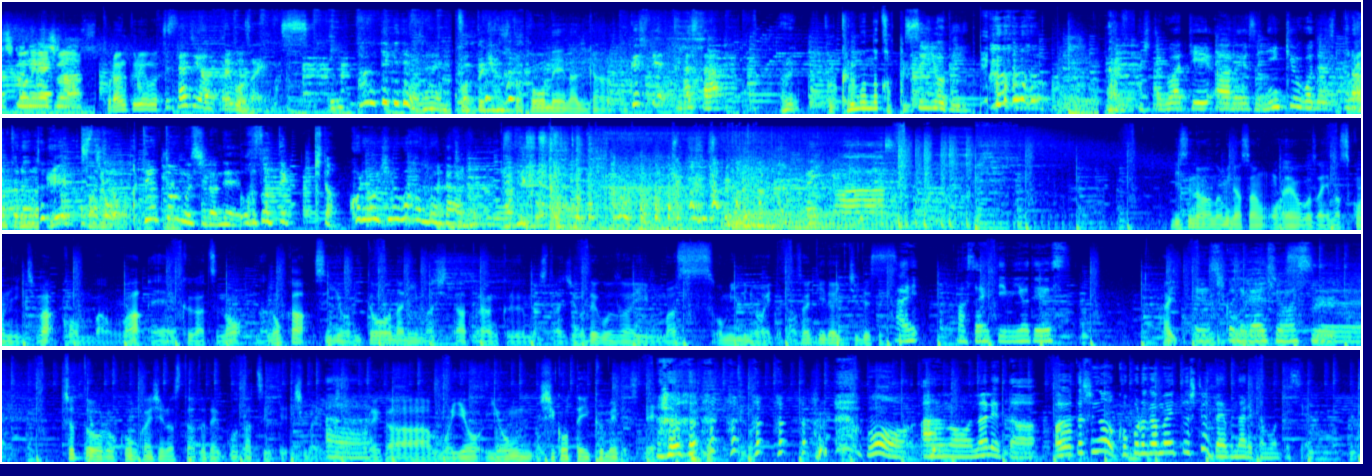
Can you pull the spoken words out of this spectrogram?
ろしくお願いします。トランクルーム。スタジオでございます。一般的ではないポッドキャスト。透明な時間。隠してきました？あれ？これ車の中？って水曜日。ハッシュタグは TRS295 です。トランクルーム。えスタジオ。テントウムシがね襲ってきた。これを昼ご飯なんだ。はい行きますリスナーの皆さんおはようございます。こんにちは。こんばんは、えー9月の7日水曜日となりました。トランクルームスタジオでございます。お耳の相手パーソナリティ第一です。はい。パーソナリティみよです。はい。よろしくお願いします。ちょっと録音開始のスタートでごたついてしまいました。これがもう45テイク目ですね。もうあの慣れた。あ私の心構えとしてはだいぶ慣れたもんですよ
